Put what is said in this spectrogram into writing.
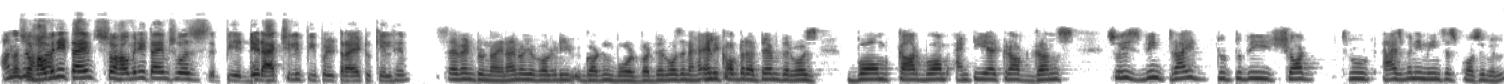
Another So how many times, so how many times was, did actually people try to kill him? Seven to nine. I know you've already gotten bored, but there was an helicopter attempt, there was bomb, car bomb, anti-aircraft guns. So he's being tried to, to be shot through as many means as possible.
